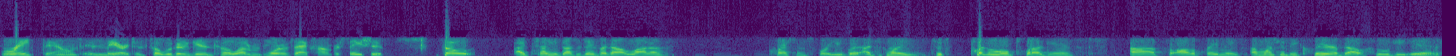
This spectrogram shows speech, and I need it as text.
breakdowns in marriage. And so we're going to get into a lot more of that conversation. So I tell you, Dr. James, I got a lot of questions for you, but I just wanted to put a little plug in uh, for all the playmates. I want you to be clear about who he is.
